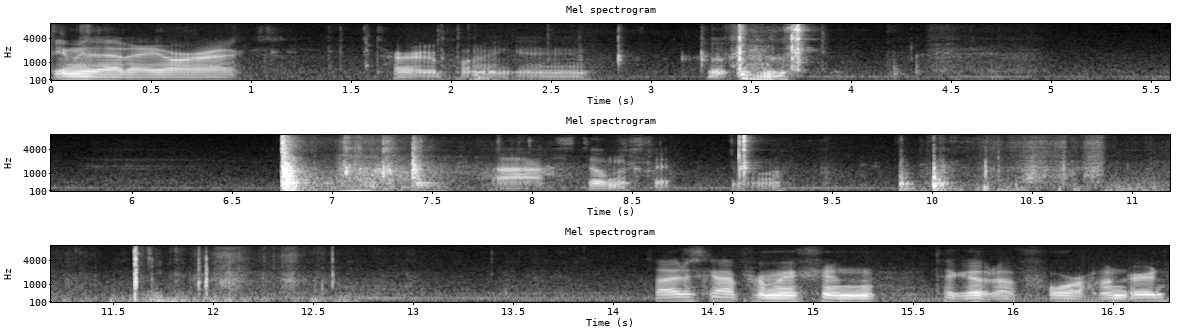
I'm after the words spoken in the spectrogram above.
Give me that ARX. Tired of playing game. ah, still missed it. Oh, so I just got permission to go to 400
